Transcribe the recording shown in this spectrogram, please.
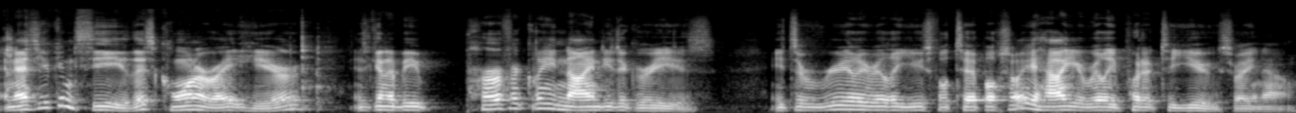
And as you can see, this corner right here is going to be perfectly 90 degrees. It's a really, really useful tip. I'll show you how you really put it to use right now.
